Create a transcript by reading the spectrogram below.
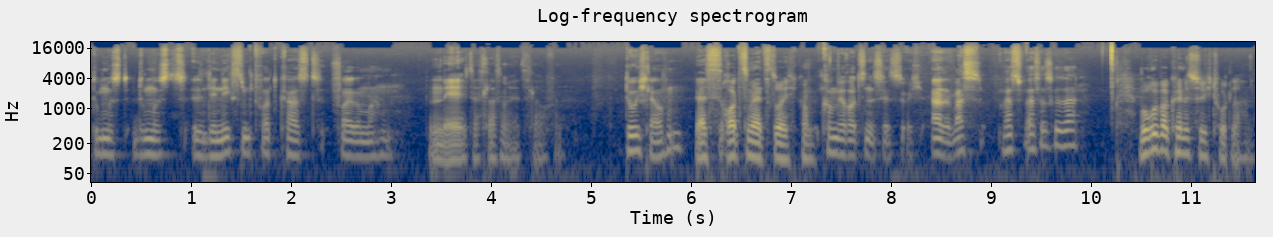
du musst, du musst äh, den nächsten Podcast-Folge machen. Nee, das lassen wir jetzt laufen. Durchlaufen. Das rotzen wir jetzt durch, komm. Kommen wir rotzen das jetzt durch. Also, was, was, was hast du gesagt? Worüber könntest du dich totlachen?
